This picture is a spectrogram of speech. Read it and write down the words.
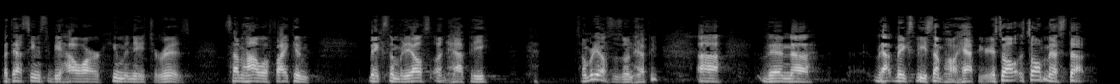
but that seems to be how our human nature is. Somehow if I can make somebody else unhappy, somebody else is unhappy, uh, then uh, that makes me somehow happier. It's all it's all messed up,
